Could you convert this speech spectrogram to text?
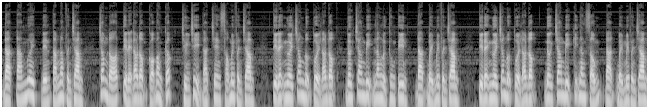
đạt 80 đến 85%, trong đó tỷ lệ lao động có bằng cấp, chứng chỉ đạt trên 60%, tỷ lệ người trong độ tuổi lao động được trang bị năng lực thông tin đạt 70%, tỷ lệ người trong độ tuổi lao động được trang bị kỹ năng sống đạt 70%,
